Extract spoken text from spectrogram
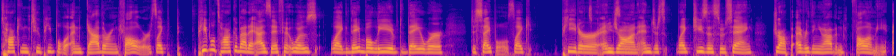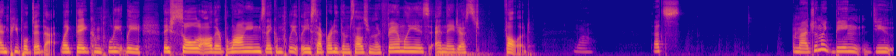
talking to people and gathering followers. Like p- people talk about it as if it was like they believed they were disciples, like Peter and. John, and just like Jesus was saying, drop everything you have and follow me. And people did that. Like they completely, they sold all their belongings, they completely separated themselves from their families, and they just followed. Wow. That's Imagine like being do you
